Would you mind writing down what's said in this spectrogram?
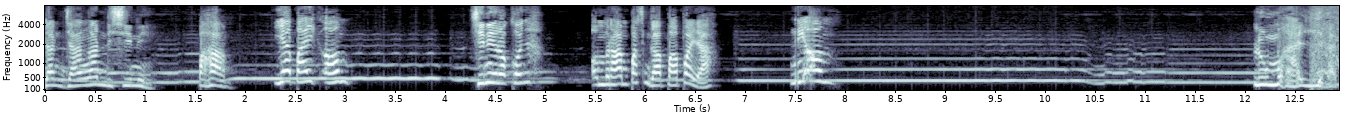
Dan jangan di sini. Paham? Ya baik, Om. Sini rokoknya. Om rampas nggak apa-apa ya. Nih, Om. Lumayan.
